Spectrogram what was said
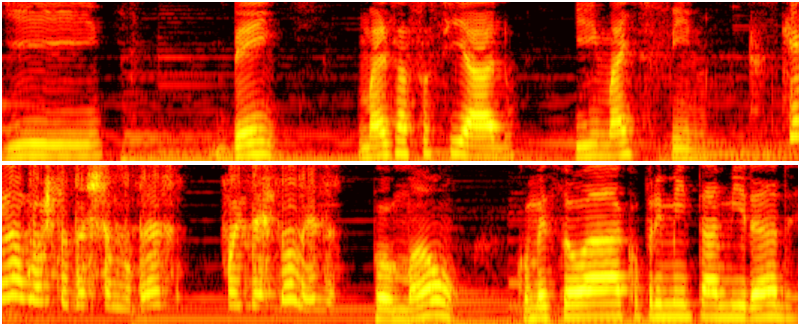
de bem mais associado e mais fino. Quem não gostou desta mudança foi Bertoleza. Romão começou a cumprimentar Miranda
